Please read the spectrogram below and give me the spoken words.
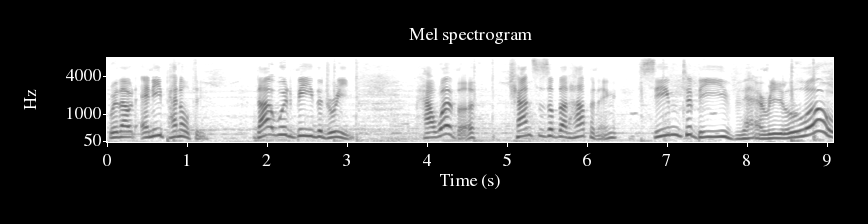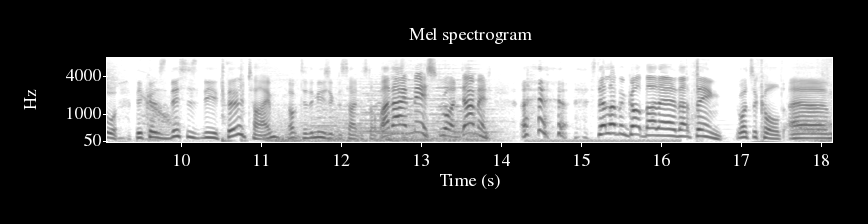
without any penalty. That would be the dream. However, chances of that happening seem to be very low because this is the third time. Oh, did the music decide to stop? And I missed one, damn it! Still haven't got that uh, that thing. What's it called? Um,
